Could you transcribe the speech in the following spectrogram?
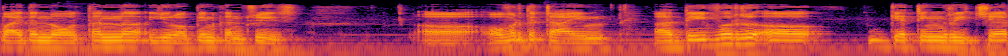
by the northern European countries. over the time, they were getting richer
